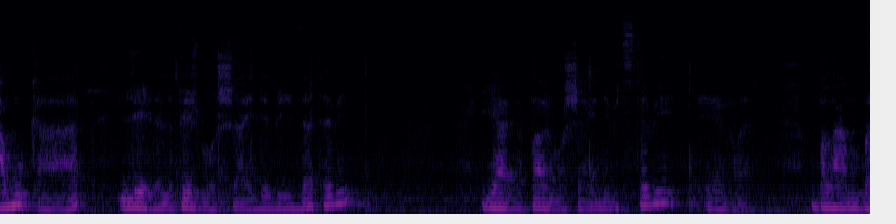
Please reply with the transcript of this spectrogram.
هەموو کات لێرە لە پێش بۆ شای دەبیێتەوی یا لە پار بۆ شای دەبیستەوی ئێوە بەڵام بە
